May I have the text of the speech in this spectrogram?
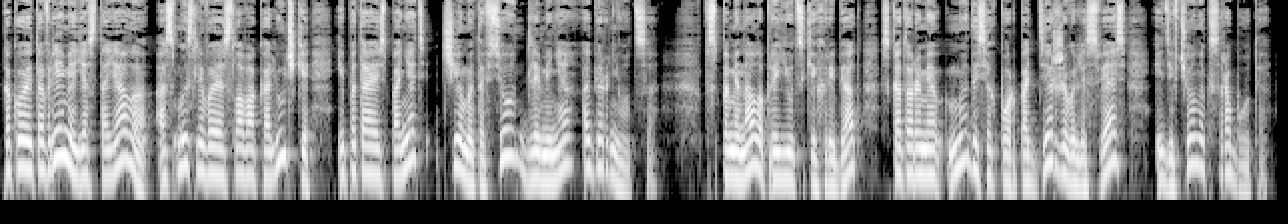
Какое-то время я стояла, осмысливая слова колючки и пытаясь понять, чем это все для меня обернется. Вспоминала приютских ребят, с которыми мы до сих пор поддерживали связь, и девчонок с работы –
